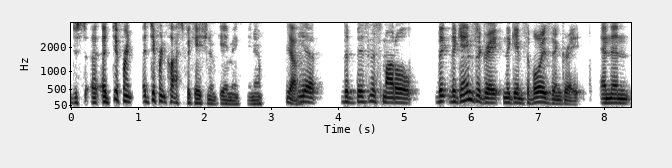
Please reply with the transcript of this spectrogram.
just a, a, different a different classification of gaming, you know. Yeah, yeah. The business model, the the games are great, and the games have always been great. And then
